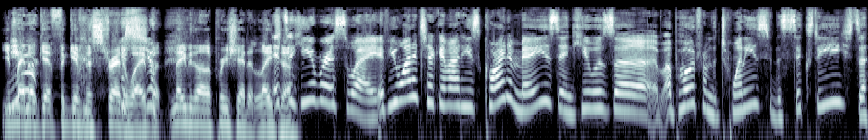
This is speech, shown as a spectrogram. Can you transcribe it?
You may not get forgiveness straight away, Sure. but maybe they'll appreciate it later. It's a humorous way. If you want to check him out, he's quite amazing. He was a, a poet from the 20s to the 60s. He's a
